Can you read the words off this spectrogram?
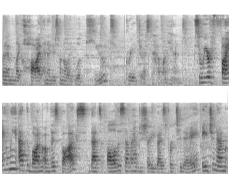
but I'm like hot and I just want to like look cute, great dress to have on hand. So we are finally at the bottom of this box. That's all the stuff I have to show you guys for today. H&M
